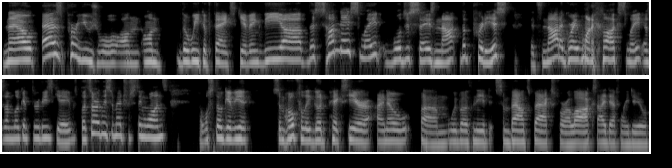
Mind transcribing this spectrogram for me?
Now, as per usual on on the week of Thanksgiving, the uh the Sunday slate we'll just say is not the prettiest. It's not a great one o'clock slate as I'm looking through these games, but certainly some interesting ones. We'll still give you some hopefully good picks here. I know um, we both need some bounce backs for our locks. I definitely do.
